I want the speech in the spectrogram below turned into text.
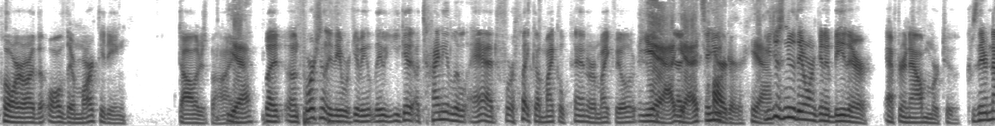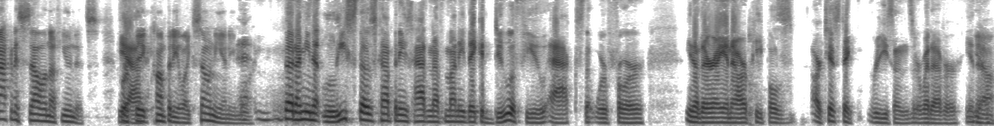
pour all, the, all their marketing dollars behind. Yeah, But unfortunately they were giving they you get a tiny little ad for like a Michael Penn or a Mike Viola. yeah, yeah. It's And you- harder. yeah, You just knew they weren't going to be there after an album or two because they're not going to sell enough units for Yeah. a big company like Sony anymore. but I mean, at least those companies had enough money they could do a few acts that were for, you know, their A and R people's artistic reasons or whatever. You know, yeah.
